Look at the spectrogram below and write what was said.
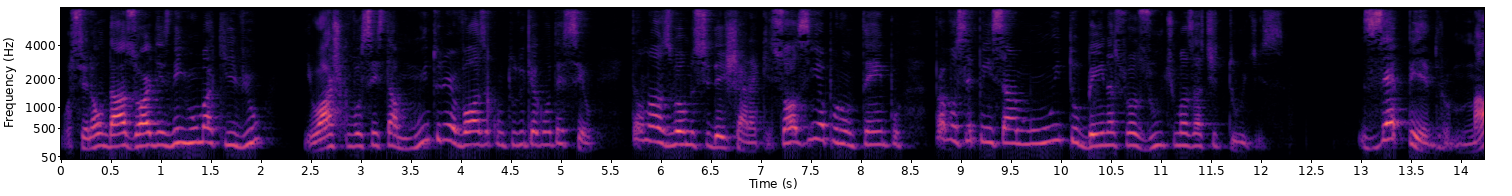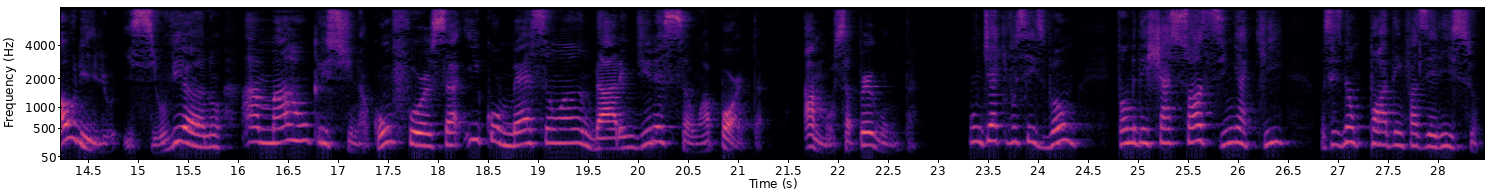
Você não dá as ordens nenhuma aqui, viu? Eu acho que você está muito nervosa com tudo que aconteceu. Então nós vamos te deixar aqui sozinha por um tempo para você pensar muito bem nas suas últimas atitudes. Zé Pedro, Maurílio e Silviano amarram Cristina com força e começam a andar em direção à porta. A moça pergunta: Onde é que vocês vão? Vão me deixar sozinha aqui? Vocês não podem fazer isso.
